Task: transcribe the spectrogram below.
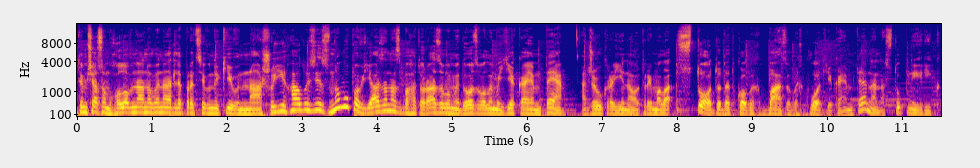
Тим часом головна новина для працівників нашої галузі знову пов'язана з багаторазовими дозволами ЄКМТ, адже Україна отримала 100 додаткових базових квот ЄКМТ на наступний рік.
